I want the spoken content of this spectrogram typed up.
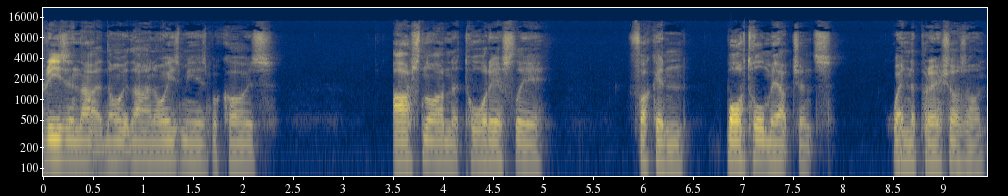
reason that that annoys me is because Arsenal are notoriously fucking bottle merchants when the pressure's on.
